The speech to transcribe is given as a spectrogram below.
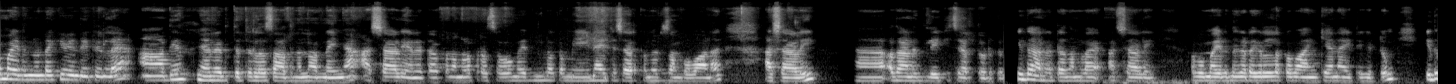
അപ്പോൾ മരുന്നുണ്ടാക്കി വേണ്ടിയിട്ടുള്ള ആദ്യം ഞാൻ എടുത്തിട്ടുള്ള സാധനം എന്ന് പറഞ്ഞു കഴിഞ്ഞാൽ അശാളിയാണ് കേട്ടോ. അപ്പോൾ നമ്മൾ പ്രസവ മരുന്നിലൊക്കെ മെയിനായിട്ട് ചേർക്കുന്ന ഒരു സംഭവമാണ് അശാളി. അതാണ് ഇതിലേക്ക് ചേർത്ത് കൊടുക്കുന്നത്. ഇതാണ് കേട്ടോ നമ്മളെ അശാളി. അപ്പോൾ മരുന്ന് കടകളിലൊക്കെ വാങ്ങിക്കാനായിട്ട് കിട്ടും. ഇത്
